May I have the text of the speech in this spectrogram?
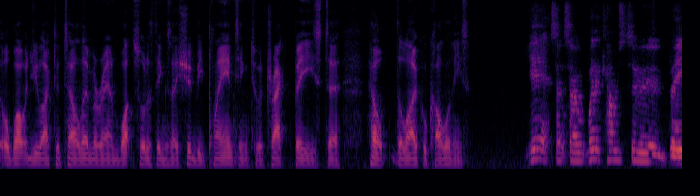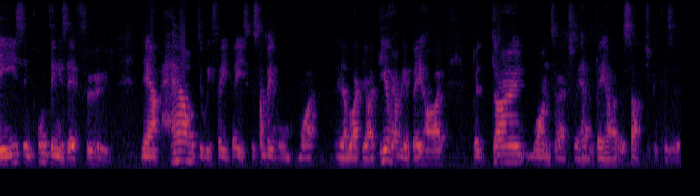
or what would you like to tell them around what sort of things they should be planting to attract bees to help the local colonies? Yeah, so, so when it comes to bees, the important thing is their food. Now, how do we feed bees? Because some people might you know, like the idea of having a beehive, but don't want to actually have a beehive as such because of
